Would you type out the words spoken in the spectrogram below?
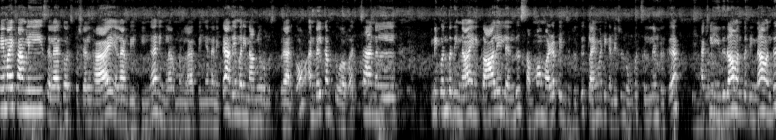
ஹே மை ஃபேமிலிஸ் எல்லாருக்கும் ஒரு ஸ்பெஷல் ஹாய் எல்லாம் எப்படி இருக்கீங்க? நீங்களாம் ரொம்ப நல்லா இருப்பீங்கன்னு நினைக்கிறேன். அதே மாதிரி நாங்களும் ரொம்ப சூப்பராக இருக்கோம். And welcome to our channel இன்றைக்கி வந்து பார்த்திங்கன்னா இன்றைக்கி காலையிலேருந்து செம்ம மழை பெஞ்சிட்டு இருக்கு கிளைமேட்டிக் கண்டிஷன் ரொம்ப சில்லுன்னு இருக்கு. ஆக்சுவலி இதுதான் வந்து பார்த்திங்கன்னா வந்து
